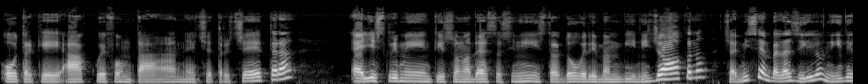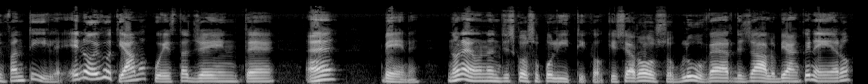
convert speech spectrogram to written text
oltre che acque, fontane, eccetera, eccetera. E gli escrementi sono a destra e a sinistra dove dei bambini giocano, cioè mi sembra l'asilo nido infantile e noi votiamo questa gente, eh? Bene, non è un discorso politico, che sia rosso, blu, verde, giallo, bianco e nero,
